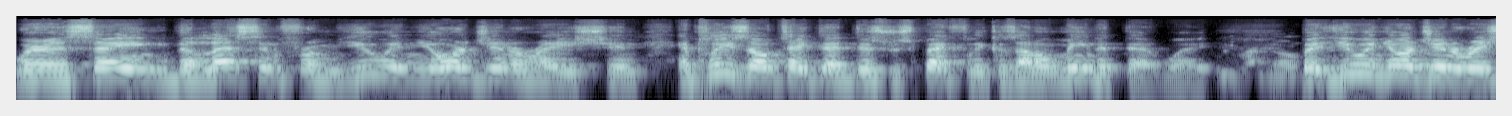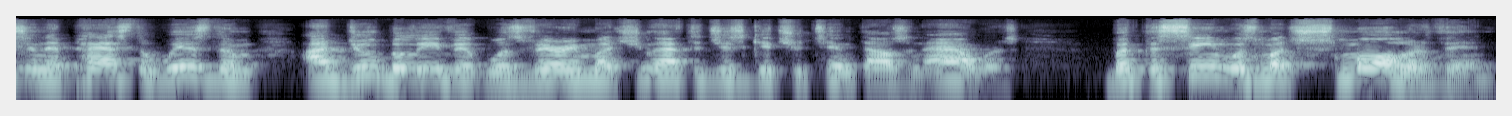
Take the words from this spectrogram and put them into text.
Whereas saying the lesson from you and your generation, and please don't take that disrespectfully because I don't mean it that way, but you and your generation that passed the wisdom, I do believe it was very much you have to just get your 10,000 hours. But the scene was much smaller then.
